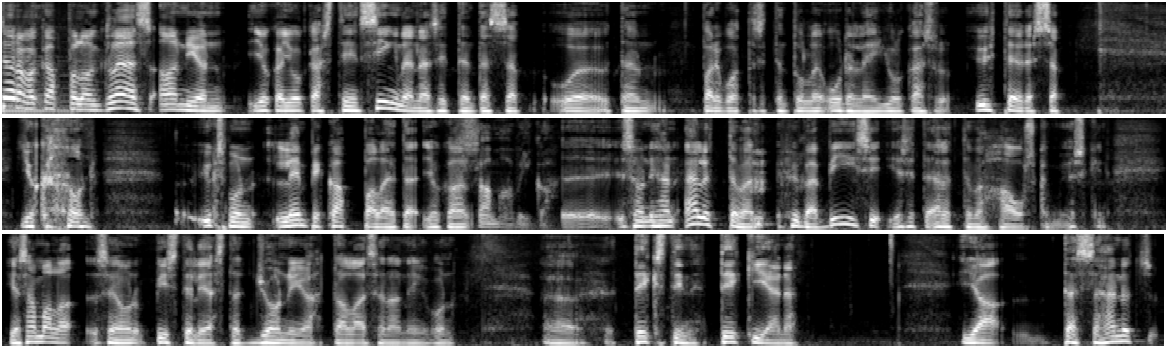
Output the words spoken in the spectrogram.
Seuraava kappale on Glass Onion, joka julkaistiin singlenä sitten tässä tämän pari vuotta sitten tulleen uudelleen julkaisun yhteydessä, joka on yksi mun lempikappaleita, joka on... Sama vika. Se on ihan älyttömän hyvä biisi ja sitten älyttömän hauska myöskin. Ja samalla se on pisteliästä Johnia tällaisena niin kuin, ö, tekstin tekijänä. Ja tässähän nyt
